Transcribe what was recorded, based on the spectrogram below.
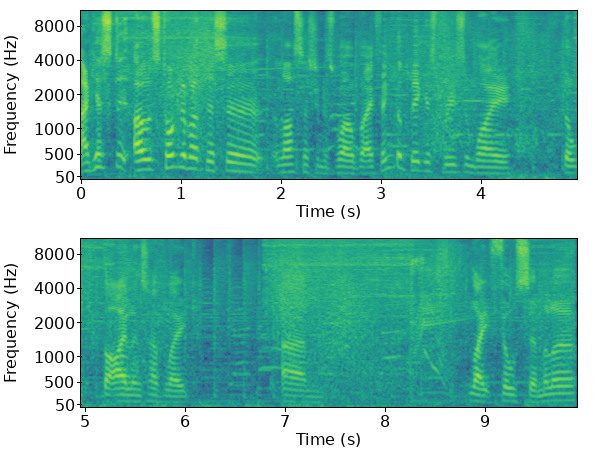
I guess I was talking about this uh, last session as well, but I think the biggest reason why the the islands have like um like feel similar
